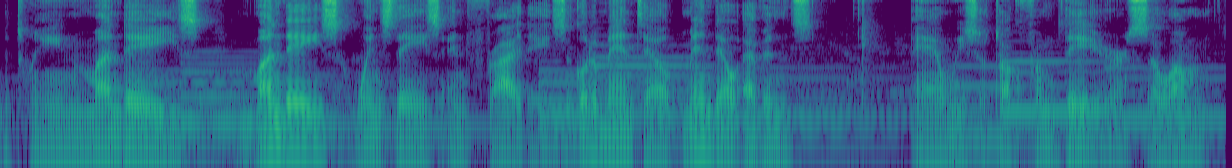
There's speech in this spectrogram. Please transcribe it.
between mondays Mondays, Wednesdays, and Fridays. So go to Mandel Mandel Evans, and we shall talk from there. So um,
